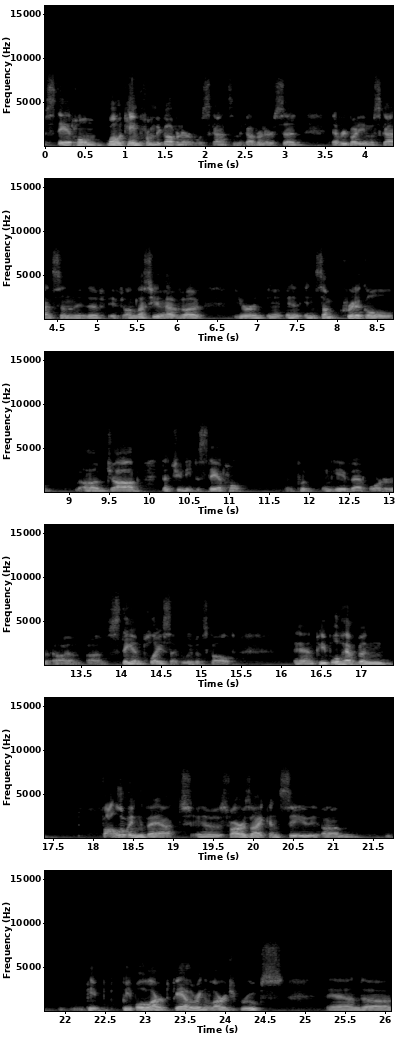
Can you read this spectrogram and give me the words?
stay at home. Well, it came from the governor of Wisconsin. The governor said everybody in Wisconsin, if, if unless you have uh, you're in, in, in, some critical uh, job, that you need to stay at home, and put and gave that order, uh, uh stay in place, I believe it's called, and people have been following that as far as I can see. Um, pe- people aren't gathering in large groups and uh,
